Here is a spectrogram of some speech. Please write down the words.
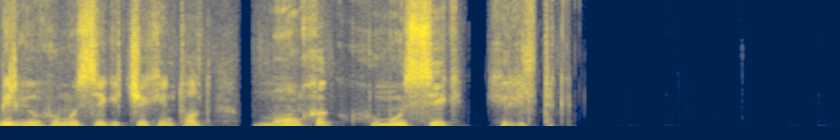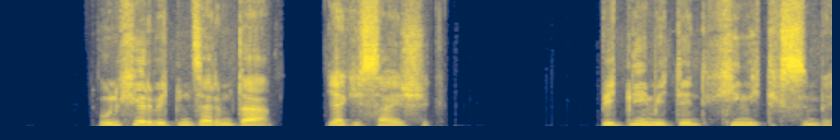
мэрэгэн хүмүүсийг ичээхийн тулд мунхаг хүмүүсийг хэргэлдэг. Үнэхээр бидэнд заримдаа яг Исаи шиг бидний мэдээнд хэн итгэсэн бэ?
